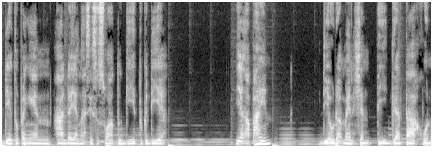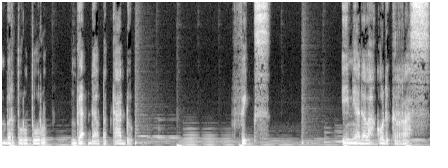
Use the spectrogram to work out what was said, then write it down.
Dia tuh pengen ada yang ngasih sesuatu gitu ke dia. Ya ngapain? Dia udah mention tiga tahun berturut-turut nggak dapat kado. Fix ini adalah kode keras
